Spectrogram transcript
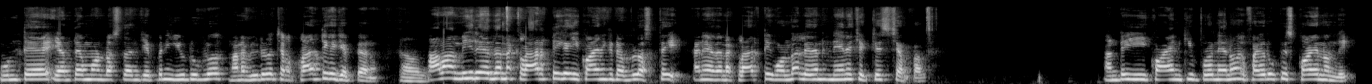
ఉంటే ఎంత అమౌంట్ వస్తుందని చెప్పి యూట్యూబ్లో మన వీడియోలో చాలా క్లారిటీగా చెప్పాను. అలా మీరు ఏదైనా క్లారిటీగా ఈ కాయిన్కి డబ్బులు వస్తాయి అని ఏదైనా క్లారిటీగా ఉందా? లేదంటే నేనే చెక్ చేసి చెప్పాలి. అంటే ఈ కాయిన్కి ఇప్పుడు నేను ఫైవ్ రూపీస్ కాయిన్ ఉంది.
